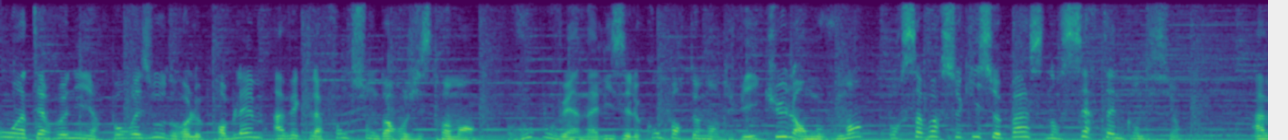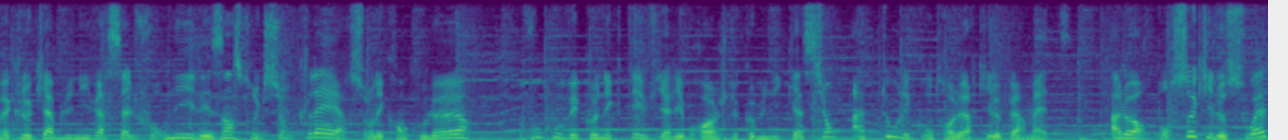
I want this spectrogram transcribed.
où intervenir pour résoudre le problème avec la fonction d'enregistrement. Vous pouvez analyser le comportement du véhicule en mouvement pour savoir ce qui se passe dans certaines conditions. Avec le câble universel fourni et les instructions claires sur l'écran couleur, vous pouvez connecter via les broches de communication à tous les contrôleurs qui le permettent. Alors pour ceux qui le souhaitent,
